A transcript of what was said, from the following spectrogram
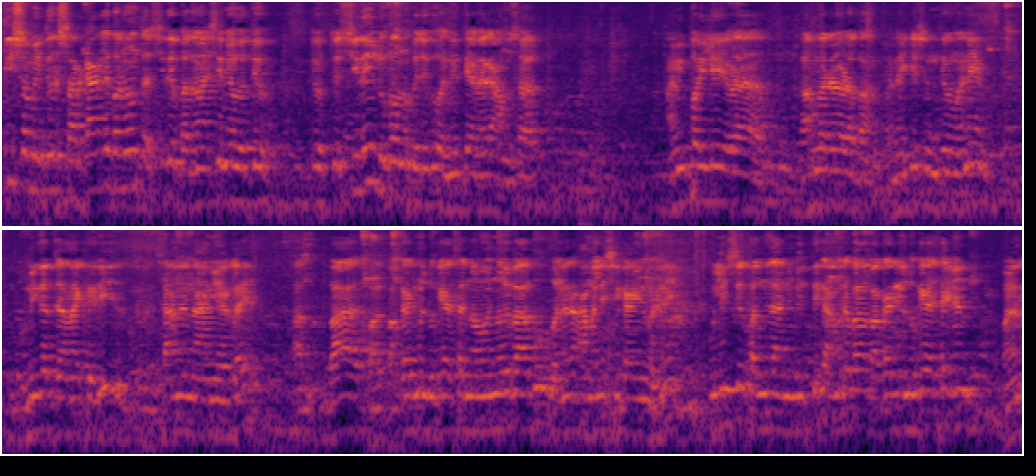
ती समितिहरू सरकारले बनाउनु त सिधै बदमासी नै हो त्यो। त्यो त्यो सिधै लुकाउनु खोजेको भन्ने त्यहाँनिर आउँछ। हामी पहिले एउटा गाउँघर एउटा भनेकै सुन्थ्यौँ भने भूमिगत जाँदाखेरि सानो नानीहरूलाई बा भकारीमा लुकेको छ नभन्नु बाबु भनेर आमाले सिकाइन् भने पुलिसले खोज्न जाने बित्तिकै हाम्रो बा भकारी लुकेका छैनन् भनेर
